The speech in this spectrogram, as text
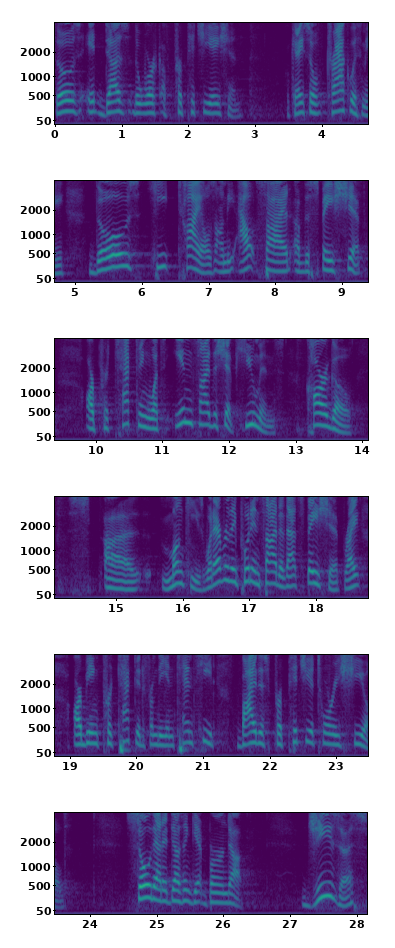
Those, it does the work of propitiation. Okay, so track with me. Those heat tiles on the outside of the spaceship are protecting what's inside the ship humans, cargo, uh, monkeys, whatever they put inside of that spaceship, right, are being protected from the intense heat by this propitiatory shield so that it doesn't get burned up. Jesus,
